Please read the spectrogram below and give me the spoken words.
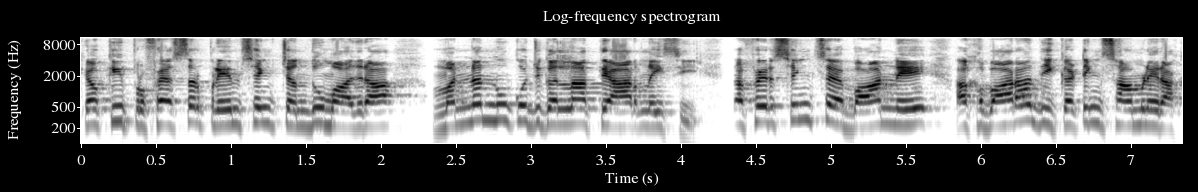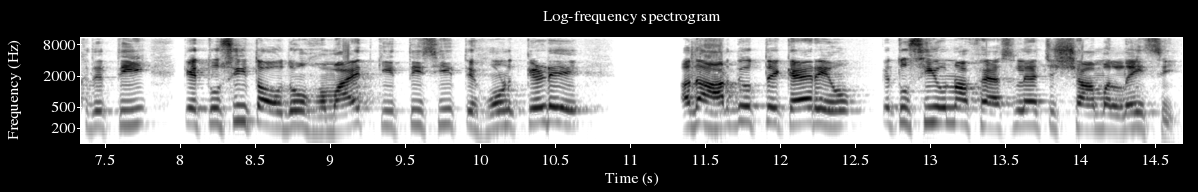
ਕਿਉਂਕਿ ਪ੍ਰੋਫੈਸਰ ਪ੍ਰੇਮ ਸਿੰਘ ਚੰਦੂ ਮਾਜਰਾ ਮੰਨਣ ਨੂੰ ਕੁਝ ਗੱਲਾਂ ਤਿਆਰ ਨਹੀਂ ਸੀ। ਤਾਂ ਫਿਰ ਸਿੰਘ ਸਹਿਬਾਨ ਨੇ ਅਖਬਾਰਾਂ ਦੀ ਕਟਿੰਗ ਸਾਹਮਣੇ ਰੱਖ ਦਿੱਤੀ ਕਿ ਤੁਸੀਂ ਤਾਂ ਉਦੋਂ ਹਮਾਇਤ ਕੀਤੀ ਸੀ ਤੇ ਹੁਣ ਕਿਹੜੇ ਆਧਾਰ ਦੇ ਉੱਤੇ ਕਹਿ ਰਹੇ ਹੋ ਕਿ ਤੁਸੀਂ ਉਹਨਾਂ ਫੈਸਲਿਆਂ 'ਚ ਸ਼ਾਮਲ ਨਹੀਂ ਸੀ?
